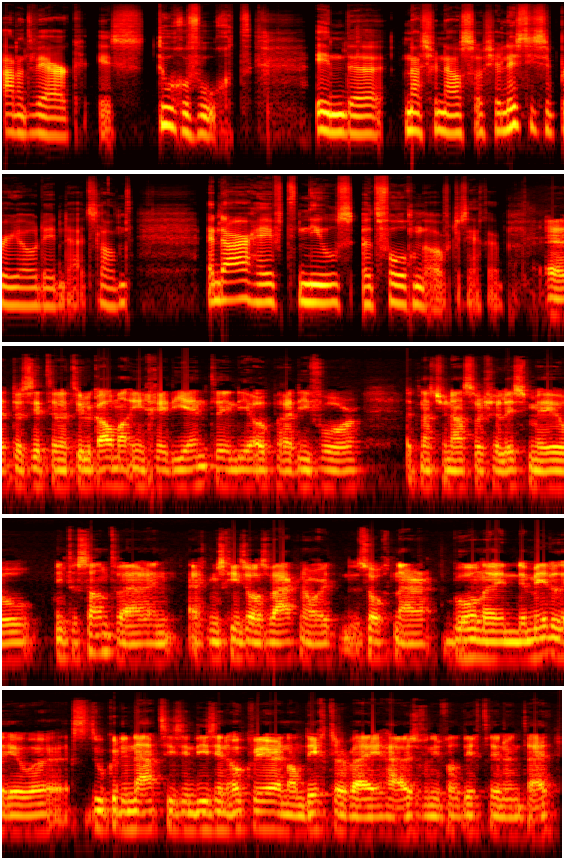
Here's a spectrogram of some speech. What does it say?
aan het werk is toegevoegd in de nationaal-socialistische periode in Duitsland. En daar heeft Niels het volgende over te zeggen. Uh, er zitten natuurlijk allemaal ingrediënten in die opera die voor het nationaal socialisme heel interessant waren. En eigenlijk misschien zoals Wagner zocht naar bronnen in de middeleeuwen, zoeken de naties in die zin ook weer, en dan dichter bij huis, of in ieder geval dichter in hun tijd,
